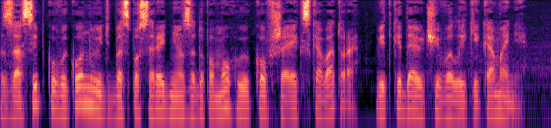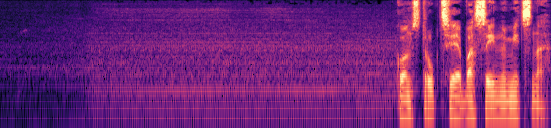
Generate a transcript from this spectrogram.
Засипку виконують безпосередньо за допомогою ковша екскаватора, відкидаючи великі камені. Конструкція басейну міцна.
